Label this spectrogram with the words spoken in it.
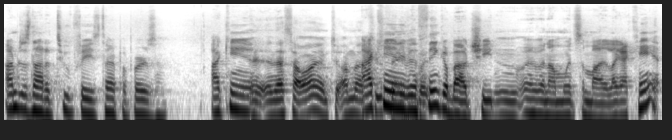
I'm just not a two faced type of person. I can't. And, and that's how I am too. I'm not. I can't even think about cheating when I'm with somebody. Like I can't.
